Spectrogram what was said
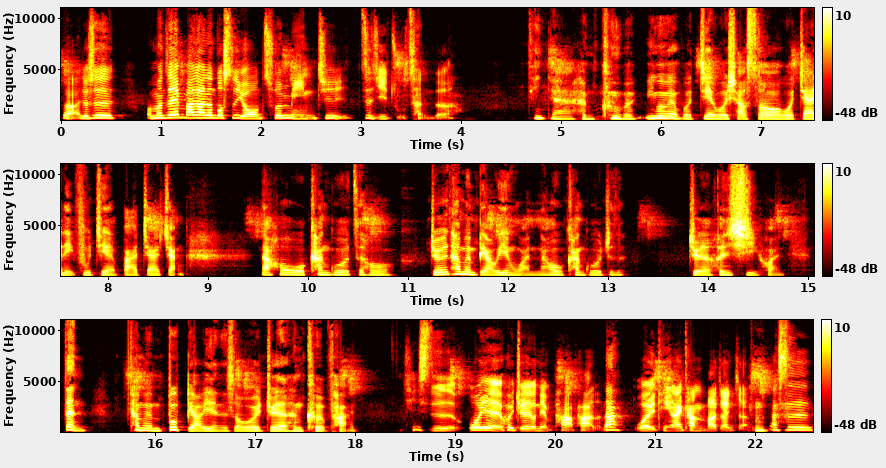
对啊，就是我们这些八家将都是由村民去自己组成的。听起来很酷，因为我记得我小时候我家里附近的八家将，然后我看过之后，觉得他们表演完，然后我看过就是觉得很喜欢，但他们不表演的时候，我会觉得很可怕。其实我也会觉得有点怕怕的，但我也挺爱看八家将，嗯但是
